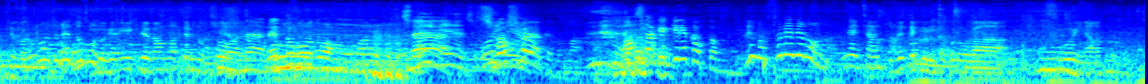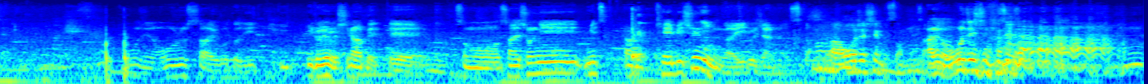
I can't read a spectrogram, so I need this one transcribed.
っていうかロバート・レッドフォード現役で頑張ってるのにそうだね。レッドフォードはもうねすごいね。しわしわやけどな。足だけきれかったのに。でもそれでもねちゃんと出てくるところがすごいなと思って。当時のオールスターいうことでいいいろいろ調べてその最初に見つあの警備主任がいるじゃないですか、あオージェ・シンプソンあれが OJ シンプソン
